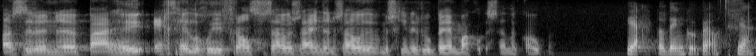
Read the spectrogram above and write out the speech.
als er een uh, paar he echt hele goede Fransen zouden zijn, dan zouden we misschien een Roubaix makkelijk sneller kopen. Ja, dat denk ik ook wel. Ja.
